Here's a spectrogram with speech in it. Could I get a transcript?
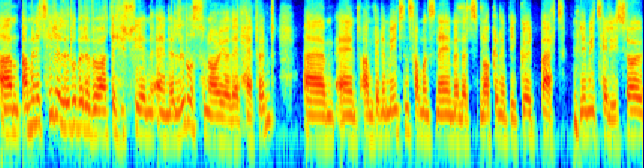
Um, I'm going to tell you a little bit about the history and, and a little scenario that happened. Um, and I'm going to mention someone's name, and it's not going to be good, but let me tell you. So,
